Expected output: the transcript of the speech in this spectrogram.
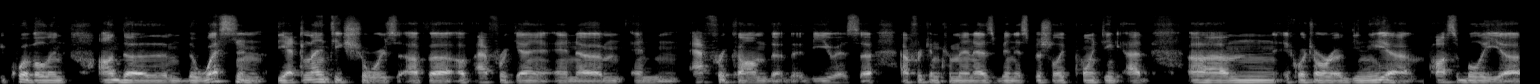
equivalent on the the western the Atlantic shores of uh, of Africa and um, and AFRICOM the the, the U.S. Uh, African Command has been especially pointing at um, Equatorial Guinea, possibly uh,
